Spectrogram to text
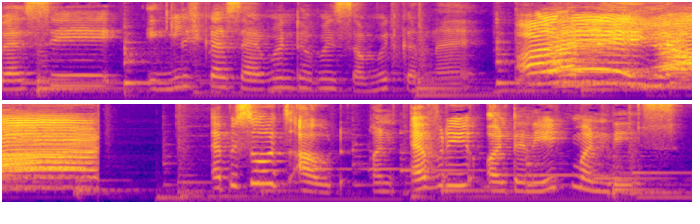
वैसे इंग्लिश का असाइनमेंट हमें सबमिट करना है। अरे यार! Episodes out on every alternate Mondays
